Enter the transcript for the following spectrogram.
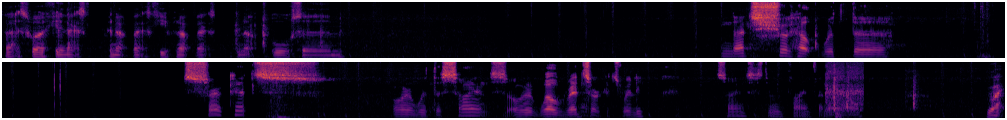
So that's working. That's keeping up. That's keeping up. That's keeping up. Awesome. And that should help with the circuits, or with the science, or well, red circuits really. Science is doing fine for now. Right.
